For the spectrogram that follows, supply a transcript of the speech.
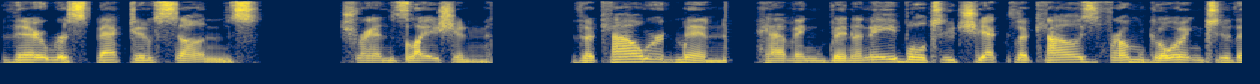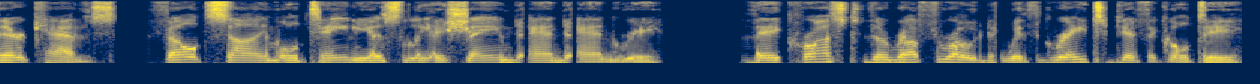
their respective sons. Translation the coward men, having been unable to check the cows from going to their calves, felt simultaneously ashamed and angry. They crossed the rough road with great difficulty,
